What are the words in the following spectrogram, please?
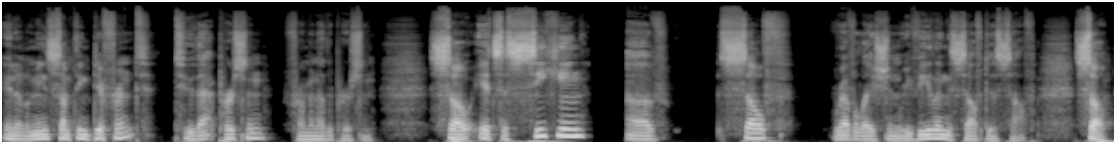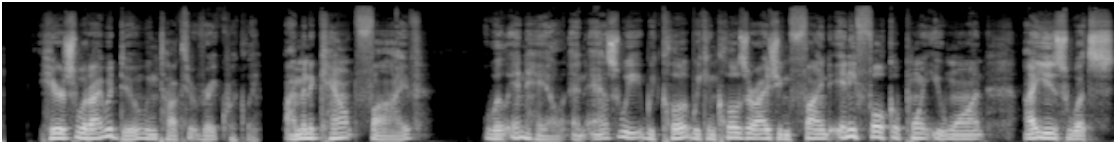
And it'll mean something different to that person from another person. So it's a seeking of self revelation, revealing the self to the self. So here's what I would do. We can talk through it very quickly. I'm going to count five. We'll inhale, and as we we close, we can close our eyes. You can find any focal point you want. I use what's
